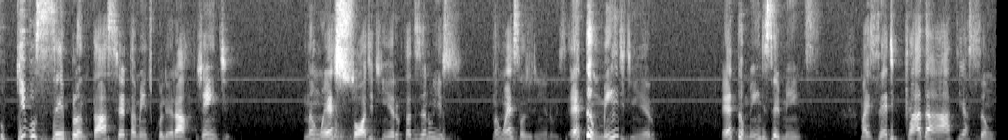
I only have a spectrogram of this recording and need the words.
o que você plantar, certamente colherá. Gente, não é só de dinheiro que está dizendo isso. Não é só de dinheiro isso. É também de dinheiro, é também de sementes, mas é de cada ato e ação.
